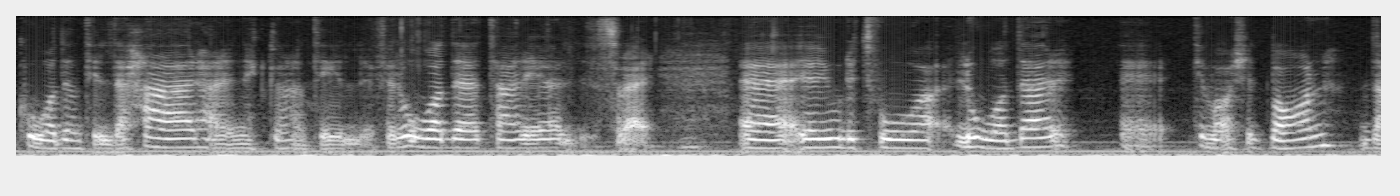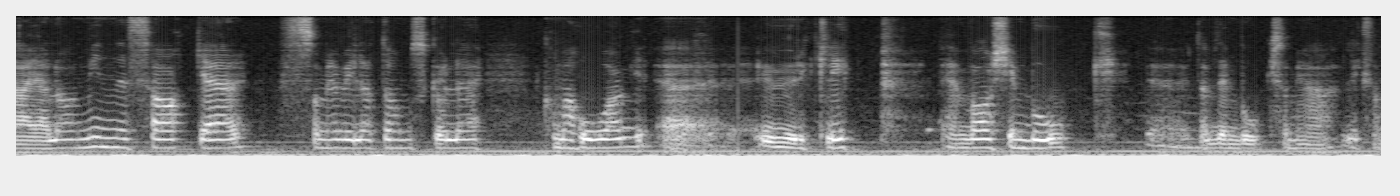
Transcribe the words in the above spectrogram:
koden till det här, här är nycklarna till förrådet, här är sådär. Eh, jag gjorde två lådor eh, till varsitt barn där jag la minnessaker som jag ville att de skulle komma ihåg. Eh, urklipp, en varsin bok eh, utav den bok som jag liksom,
